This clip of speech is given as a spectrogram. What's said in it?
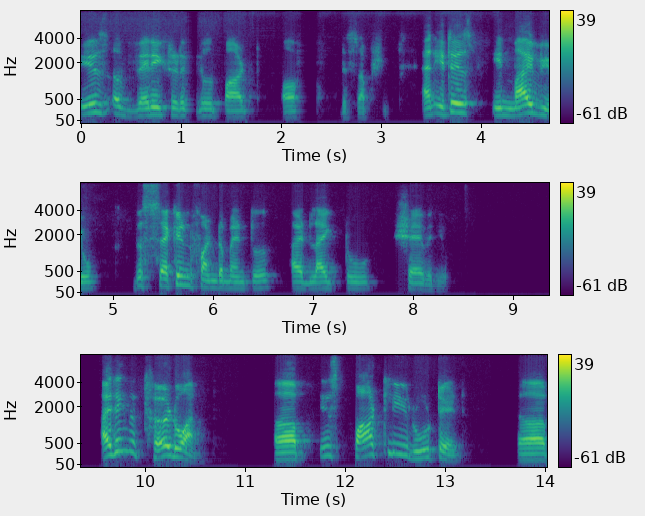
is a very critical part of disruption. And it is, in my view, the second fundamental I'd like to share with you. I think the third one uh, is partly rooted uh,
